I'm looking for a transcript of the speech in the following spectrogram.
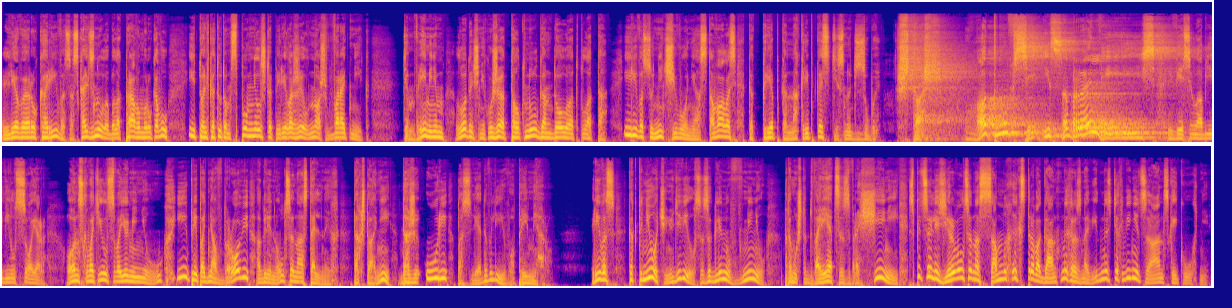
Левая рука Риваса скользнула была к правому рукаву, и только тут он вспомнил, что переложил нож в воротник. Тем временем лодочник уже оттолкнул гондолу от плота, и Ривасу ничего не оставалось, как крепко-накрепко стиснуть зубы. «Что ж...» «Вот мы все и собрались», — весело объявил Сойер. Он схватил свое меню и, приподняв брови, оглянулся на остальных, так что они, даже Ури, последовали его примеру. Ривас как-то не очень удивился, заглянув в меню, потому что дворец извращений специализировался на самых экстравагантных разновидностях венецианской кухни —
